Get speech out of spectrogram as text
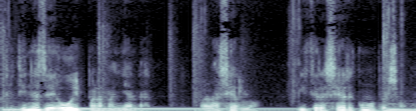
que tienes de hoy para mañana para hacerlo y crecer como persona.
